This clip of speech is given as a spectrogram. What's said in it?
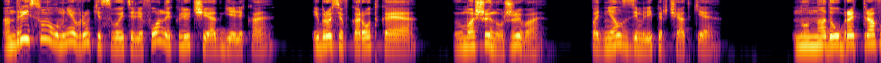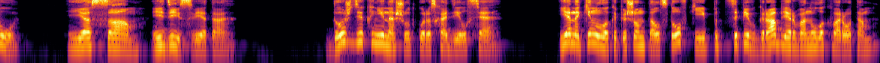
Андрей сунул мне в руки свой телефон и ключи от гелика и, бросив короткое «в машину, живо!», поднял с земли перчатки. «Но надо убрать траву». «Я сам. Иди, Света». Дождик не на шутку расходился. Я накинула капюшон толстовки и, подцепив грабли, рванула к воротам.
